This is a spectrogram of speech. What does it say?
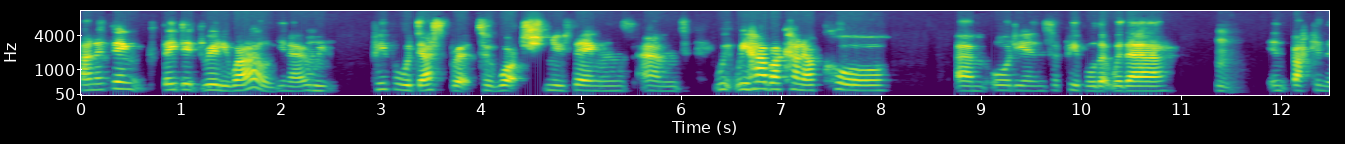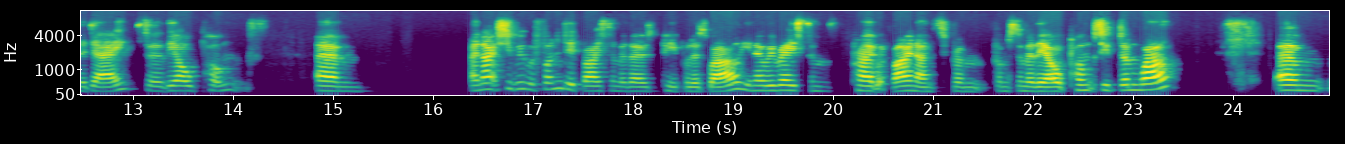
and I think they did really well. You know, mm. we people were desperate to watch new things, and we we have our kind of core um, audience of people that were there mm. in back in the day, so the old punks. Um, and actually, we were funded by some of those people as well. You know, we raised some private finance from from some of the old punks who've done well. Um,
